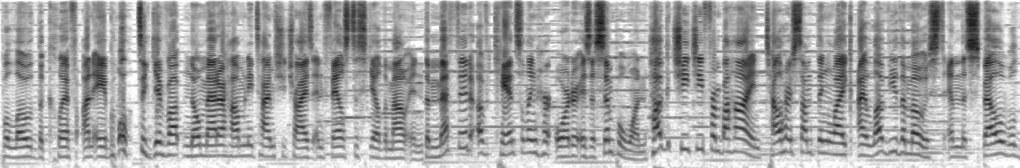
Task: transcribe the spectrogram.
below the cliff, unable to give up no matter how many times she tries and fails to scale the mountain. The method of canceling her order is a simple one. Hug Qiqi from behind, tell her something like, I love you the most, and the spell will,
